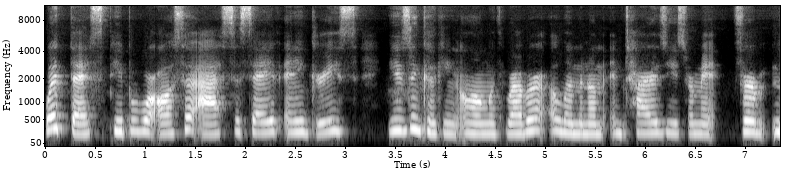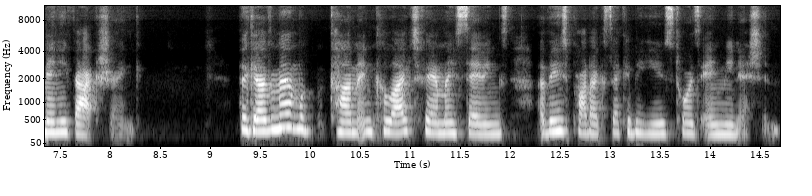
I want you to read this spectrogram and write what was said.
With this, people were also asked to save any grease used in cooking, along with rubber, aluminum, and tires used for, ma- for manufacturing. The government would come and collect family savings of these products that could be used towards ammunition.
